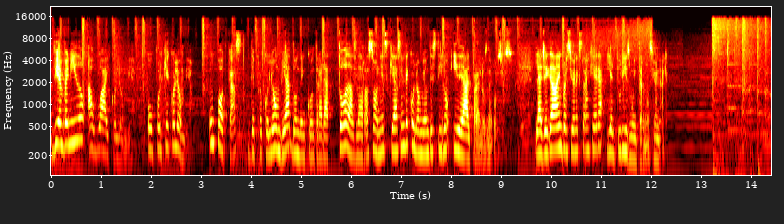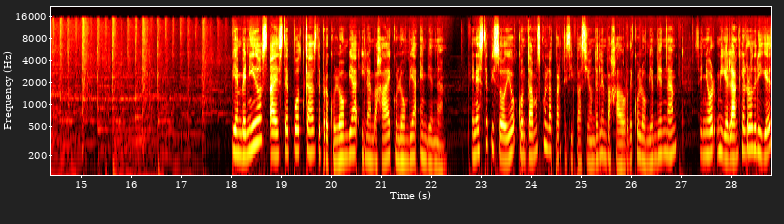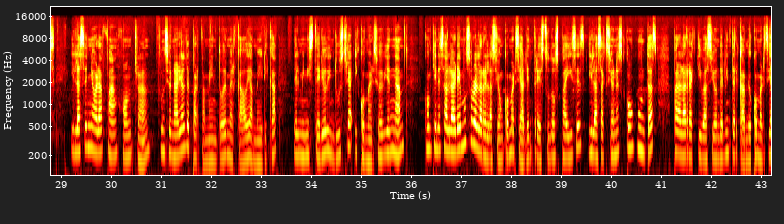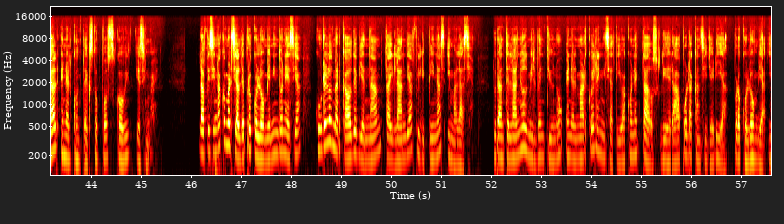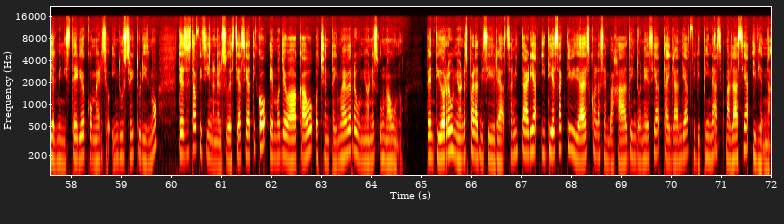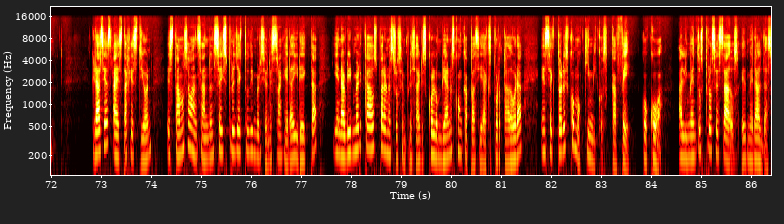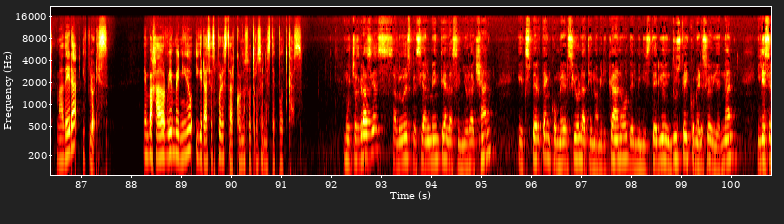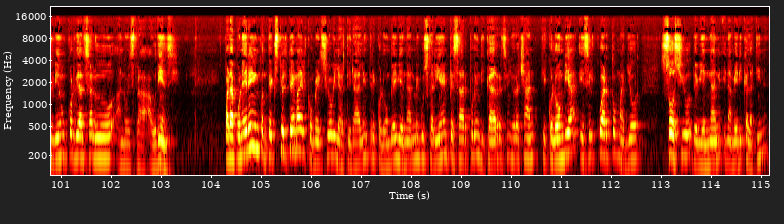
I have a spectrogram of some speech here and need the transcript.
Bienvenido a Why Colombia o ¿Por qué Colombia? Un podcast de ProColombia donde encontrará todas las razones que hacen de Colombia un destino ideal para los negocios, la llegada de inversión extranjera y el turismo internacional. Bienvenidos a este podcast de ProColombia y la Embajada de Colombia en Vietnam. En este episodio contamos con la participación del embajador de Colombia en Vietnam, señor Miguel Ángel Rodríguez, y la señora Fan Hon Tran, funcionaria del Departamento de Mercado de América del Ministerio de Industria y Comercio de Vietnam, con quienes hablaremos sobre la relación comercial entre estos dos países y las acciones conjuntas para la reactivación del intercambio comercial en el contexto post-COVID-19. La Oficina Comercial de Procolombia en Indonesia cubre los mercados de Vietnam, Tailandia, Filipinas y Malasia. Durante el año 2021, en el marco de la iniciativa Conectados, liderada por la Cancillería, ProColombia y el Ministerio de Comercio, Industria y Turismo, desde esta oficina en el sudeste asiático hemos llevado a cabo 89 reuniones uno a uno, 22 reuniones para admisibilidad sanitaria y 10 actividades con las embajadas de Indonesia, Tailandia, Filipinas, Malasia y Vietnam. Gracias a esta gestión, estamos avanzando en seis proyectos de inversión extranjera directa y en abrir mercados para nuestros empresarios colombianos con capacidad exportadora en sectores como químicos, café, cocoa, alimentos procesados, esmeraldas, madera y flores. Embajador, bienvenido y gracias por estar con nosotros en este podcast. Muchas gracias. Saludo especialmente a la señora Chan, experta en comercio latinoamericano del Ministerio de Industria y Comercio de Vietnam, y les envío un cordial saludo a nuestra audiencia. Para poner en contexto el tema del comercio bilateral entre Colombia y Vietnam, me gustaría empezar por indicar, señora Chan, que Colombia es el cuarto mayor socio de Vietnam en América Latina,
